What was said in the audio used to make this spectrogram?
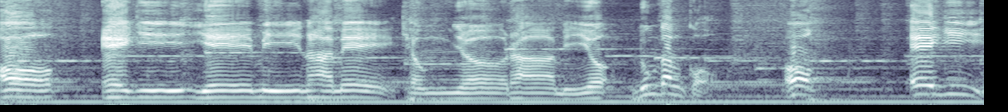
어 애기 예민함에 격렬함이여. 눈 감고. 억 애기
